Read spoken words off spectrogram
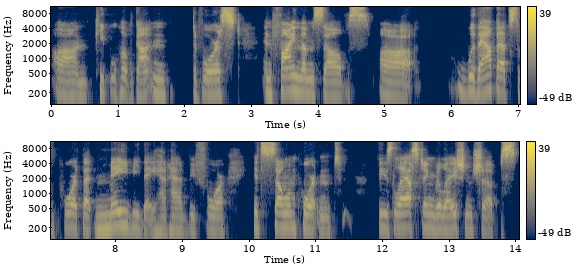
um, people who have gotten divorced and find themselves uh, without that support that maybe they had had before. It's so important. These lasting relationships,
